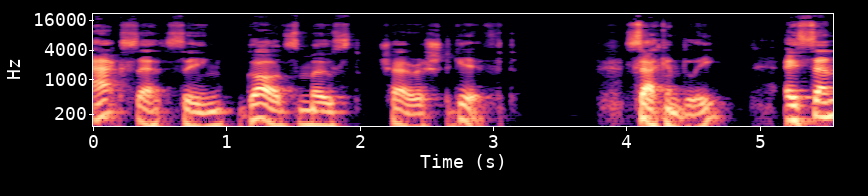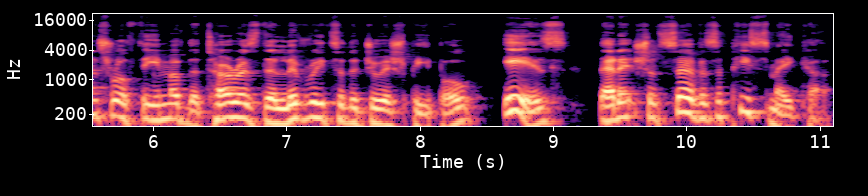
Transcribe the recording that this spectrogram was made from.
accessing God's most cherished gift. Secondly, a central theme of the Torah's delivery to the Jewish people is that it should serve as a peacemaker.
